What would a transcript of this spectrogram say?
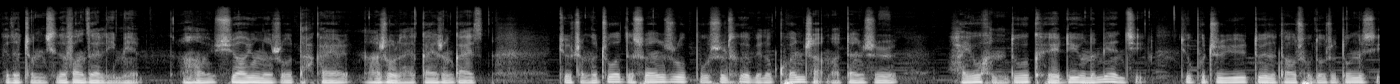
给它整齐的放在里面。然后需要用的时候打开拿出来盖上盖子。就整个桌子虽然说不是特别的宽敞嘛，但是。还有很多可以利用的面积，就不至于堆的到处都是东西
